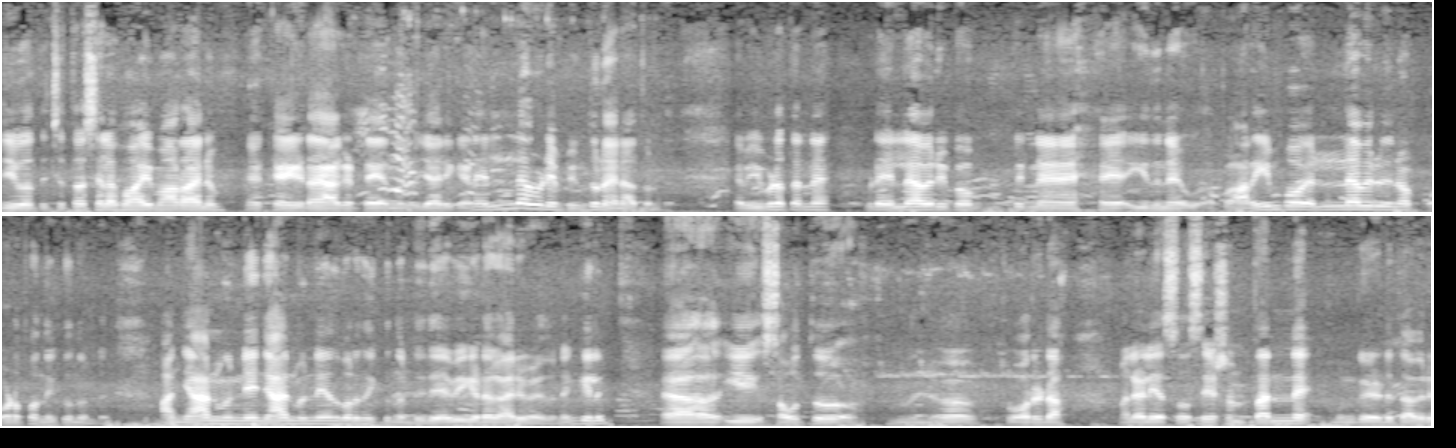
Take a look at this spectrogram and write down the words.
ജീവിതത്തിൽ ചിത്രശലഭമായി മാറാനും ഒക്കെ ഇടയാകട്ടെ എന്ന് വിചാരിക്കുകയാണ്. എല്ലാവരുടെയും പിന്തുണ അതിനകത്തുണ്ട്. ഇവിടെ തന്നെ ഇവിടെ എല്ലാവരും ഇപ്പം പിന്നെ ഇതിനെ അറിയുമ്പോൾ എല്ലാവരും ഇതിനോടൊപ്പം നിൽക്കുന്നുണ്ട്. ആ ഞാൻ മുന്നേ ഞാൻ മുന്നേ എന്ന് പറഞ്ഞ് നിൽക്കുന്നുണ്ട് ദേവികയുടെ കാര്യമായതുകൊണ്ട് എങ്കിലും ഈ സൗത്ത് ഫ്ലോറിഡ മലയാളി അസോസിയേഷൻ തന്നെ മുൻകൈ എടുത്ത് അവർ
